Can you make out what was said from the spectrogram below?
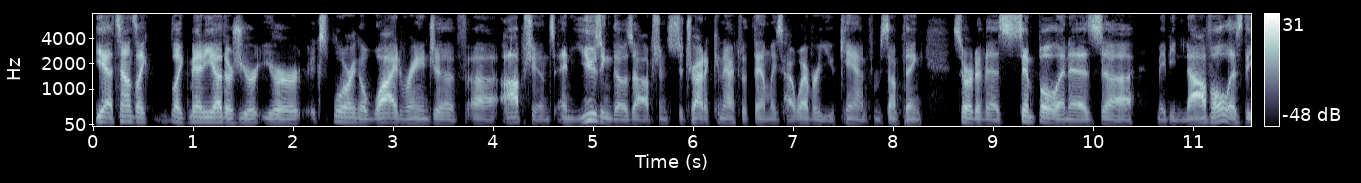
Yeah, it sounds like like many others, you're you're exploring a wide range of uh, options and using those options to try to connect with families however you can, from something sort of as simple and as uh, maybe novel as the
